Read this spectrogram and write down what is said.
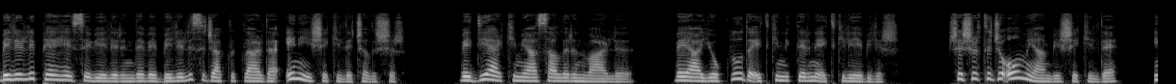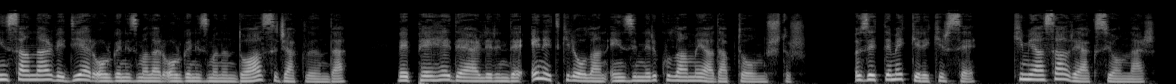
belirli pH seviyelerinde ve belirli sıcaklıklarda en iyi şekilde çalışır ve diğer kimyasalların varlığı veya yokluğu da etkinliklerini etkileyebilir. Şaşırtıcı olmayan bir şekilde, insanlar ve diğer organizmalar organizmanın doğal sıcaklığında ve pH değerlerinde en etkili olan enzimleri kullanmaya adapte olmuştur. Özetlemek gerekirse, kimyasal reaksiyonlar,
